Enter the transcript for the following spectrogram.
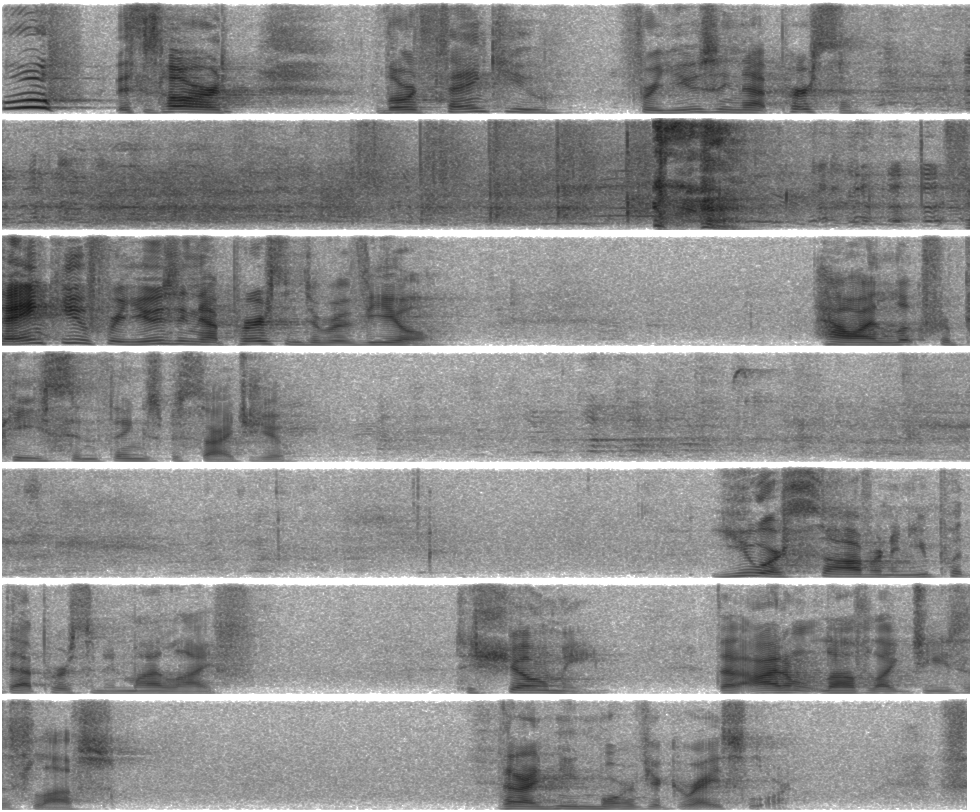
whoo, this is hard. Lord, thank you for using that person. thank you for using that person to reveal how I look for peace in things besides you. You are sovereign and you put that person in my life to show me that I don't love like Jesus loves. That I need more of your grace, Lord.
